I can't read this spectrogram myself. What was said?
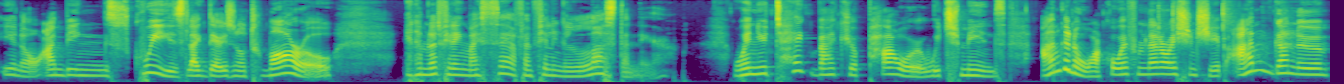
you know, I'm being squeezed like there is no tomorrow? And I'm not feeling myself, I'm feeling lost in there. When you take back your power, which means I'm going to walk away from that relationship, I'm going to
